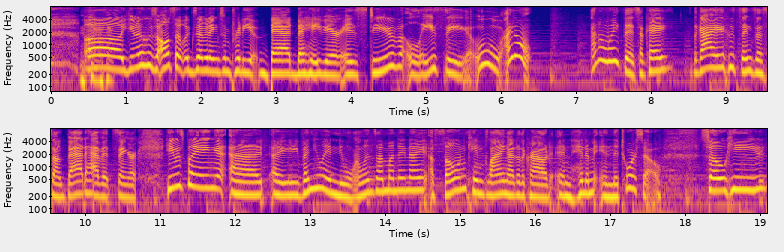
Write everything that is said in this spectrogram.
oh, you know who's also exhibiting some pretty bad behavior is Steve Lacy. Ooh, I don't I don't like this, okay? The guy who sings this song, Bad Habit Singer. He was playing at a venue in New Orleans on Monday night. A phone came flying out of the crowd and hit him in the torso. So he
